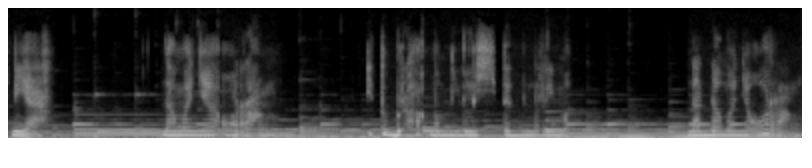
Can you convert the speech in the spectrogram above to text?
Gini ya. Namanya orang itu berhak memilih dan menerima dan namanya orang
